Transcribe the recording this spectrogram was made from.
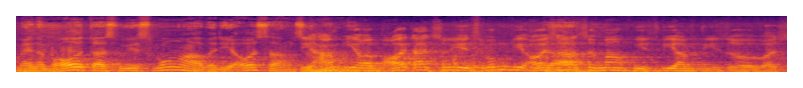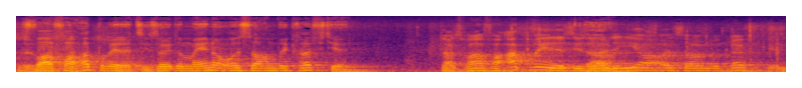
Meine Braut dazu gezwungen habe, die Aussagen Sie zu machen. haben Ihre Braut dazu gezwungen, die Aussage Ja. zu machen? Wie, wie, haben- wieso, was? Es war verabredet, sie sollte meine Aussagen bekräftigen. Das war verabredet, sie Ja. sollte Ihre Aussagen bekräftigen.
